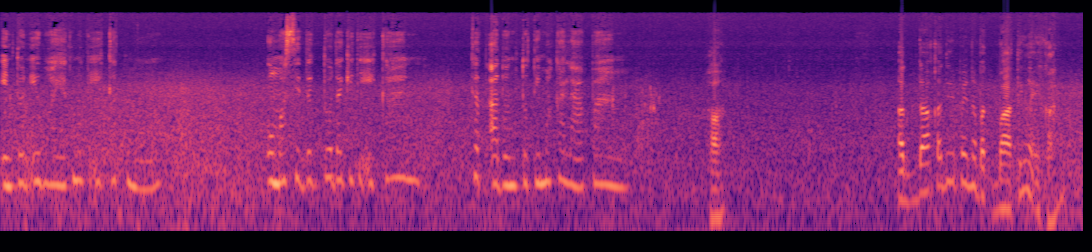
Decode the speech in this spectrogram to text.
Inton iwayat mo ti ikat mo. Umasidag to dagiti ikan. Kat adon to ti makalapang. Ha? Adda ka di pa'y nabatbati nga ikan?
